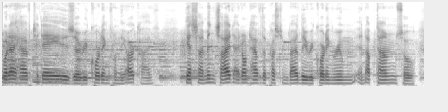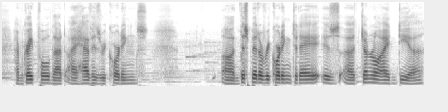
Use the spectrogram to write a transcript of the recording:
What I have today is a recording from the archive. Yes, I'm inside. I don't have the Preston Bradley recording room in Uptown, so I'm grateful that I have his recordings. Uh, this bit of recording today is a general idea,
